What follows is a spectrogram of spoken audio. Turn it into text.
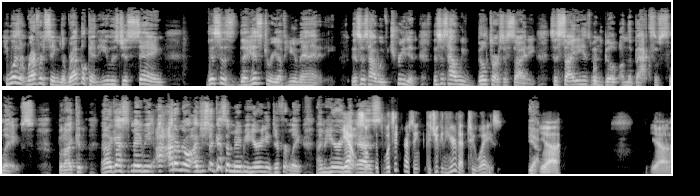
he wasn't referencing the replicant he was just saying this is the history of humanity this is how we've treated this is how we've built our society society has been built on the backs of slaves but i could and i guess maybe i, I don't know i just i guess i'm maybe hearing it differently i'm hearing yeah. it So as what's interesting because you can hear that two ways, Yeah. Yeah. Yeah.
